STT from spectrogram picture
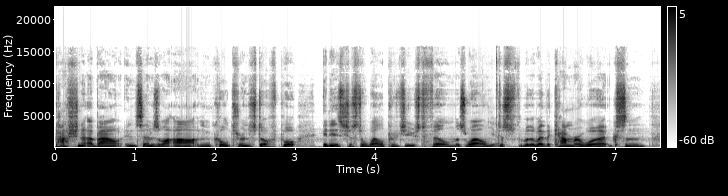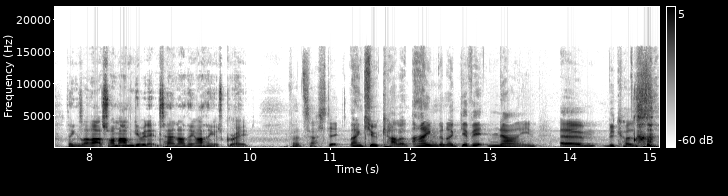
passionate about in terms of like art and culture and stuff, but it is just a well produced film as well. Yeah. Just the way the camera works and things like that. So I'm I'm giving it ten. I think I think it's great. Fantastic. Thank you, Callum. I'm gonna give it nine um, because,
